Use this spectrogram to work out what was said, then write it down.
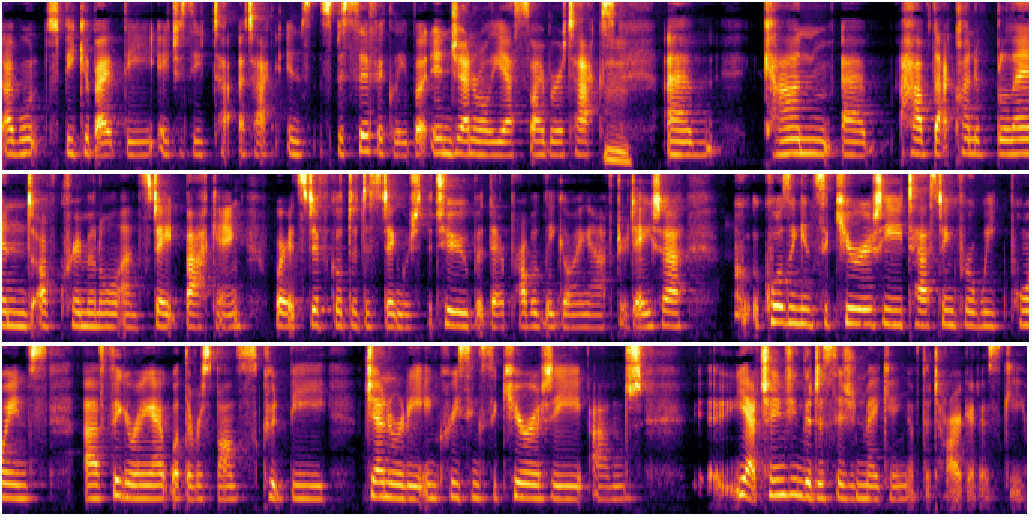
I won't speak about the HSE attack in specifically, but in general, yes, cyber attacks mm. um, can uh, have that kind of blend of criminal and state backing, where it's difficult to distinguish the two, but they're probably going after data. Causing insecurity, testing for weak points, uh, figuring out what the response could be, generally increasing security, and uh, yeah, changing the decision making of the target is key.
